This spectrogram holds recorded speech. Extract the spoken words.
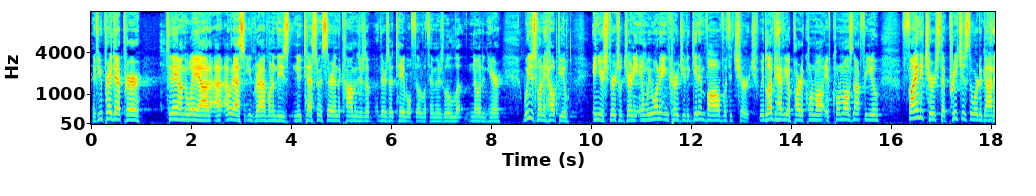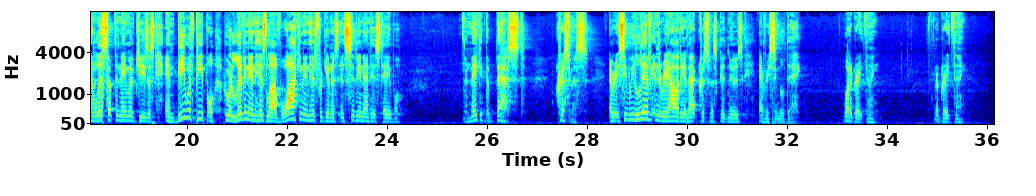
And if you prayed that prayer today on the way out, I, I, would ask that you grab one of these New Testaments. They're in the Commons. There's a, there's a table filled with them. There's a little note in here. We just want to help you in your spiritual journey, and we want to encourage you to get involved with the church. We'd love to have you a part of Cornwall. If Cornwall's not for you, Find a church that preaches the Word of God and lifts up the name of Jesus, and be with people who are living in His love, walking in His forgiveness, and sitting at His table. And make it the best Christmas every day. See, we live in the reality of that Christmas good news every single day. What a great thing. What a great thing.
